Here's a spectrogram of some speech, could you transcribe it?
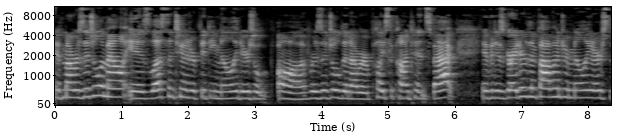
If my residual amount is less than 250 milliliters of uh, residual, then I would replace the contents back. If it is greater than 500 milliliters,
